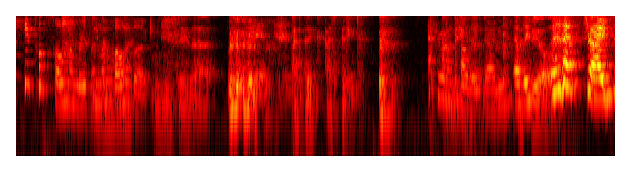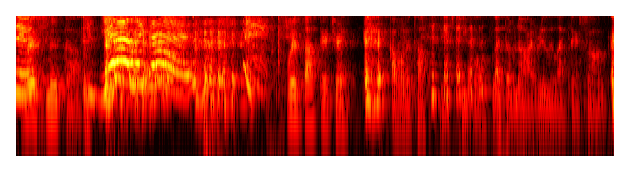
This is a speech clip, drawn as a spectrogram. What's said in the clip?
people's phone numbers in the phone what? book. When you say that, I think I think Everyone's may probably have. done. I At least feel like- that's tried to. where's Snoop Dogg? yeah, like that. Where's Dr. Dre? I want to talk to these people. Let them know I really like their song.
